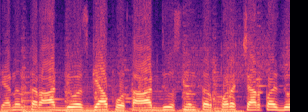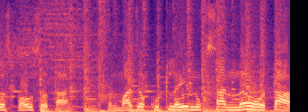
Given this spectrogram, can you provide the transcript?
त्यानंतर आठ दिवस गॅप होता. आठ दिवस नंतर परत चार पाच दिवस पाऊस होता. पण माझं कुठलंही नुकसान न होता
